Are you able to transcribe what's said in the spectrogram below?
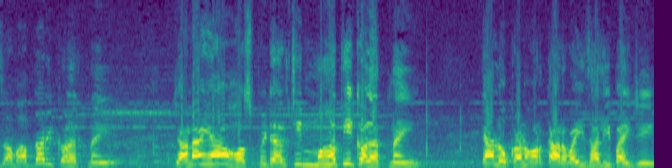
जबाबदारी कळत नाही ज्यांना ह्या हॉस्पिटलची महती कळत नाही त्या लोकांवर कारवाई झाली पाहिजे.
